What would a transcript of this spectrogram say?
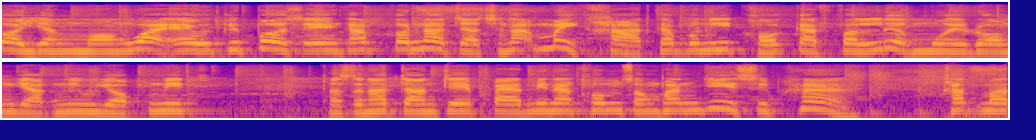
ก็ยังมองว่า LA Clippers เองครับก็น่าจะชนะไม่ขาดครับวันนี้ขอกัดฟันเลือกมวยรองอย่างนิวยอร์กนิกส์ทัศนาจารย์เจ8มีนาคม 2025 คัดมา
